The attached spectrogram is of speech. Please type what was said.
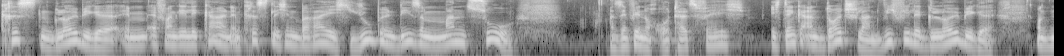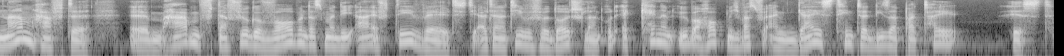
Christen, Gläubige im evangelikalen, im christlichen Bereich jubeln diesem Mann zu? Sind wir noch urteilsfähig? Ich denke an Deutschland. Wie viele Gläubige und Namhafte ähm, haben dafür geworben, dass man die AfD wählt, die Alternative für Deutschland, und erkennen überhaupt nicht, was für ein Geist hinter dieser Partei ist.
